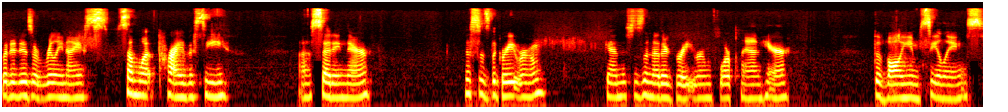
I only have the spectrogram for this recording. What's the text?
But it is a really nice, somewhat privacy uh, setting there. This is the great room. Again, this is another great room floor plan here the volume ceilings.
